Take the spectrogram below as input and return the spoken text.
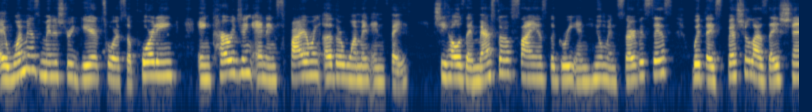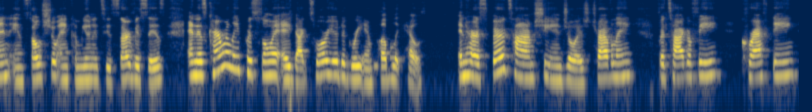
a women's ministry geared towards supporting, encouraging, and inspiring other women in faith. She holds a Master of Science degree in Human Services with a specialization in social and community services and is currently pursuing a doctoral degree in public health. In her spare time, she enjoys traveling, photography, crafting,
